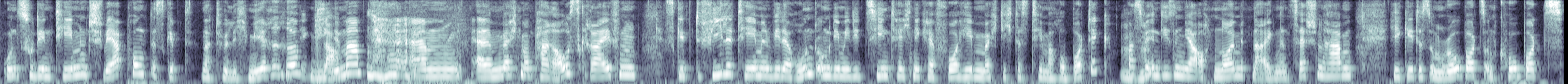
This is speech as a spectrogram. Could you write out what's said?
Und zu den Themen Schwerpunkt, es gibt natürlich mehrere, Klar. wie immer, ähm, äh, möchte man ein paar rausgreifen. Es gibt viele Themen wieder rund um die Medizintechnik. Hervorheben möchte ich das Thema Robotik, mhm. was wir in diesem Jahr auch neu mit einer eigenen Session haben. Hier geht es um Robots und Cobots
